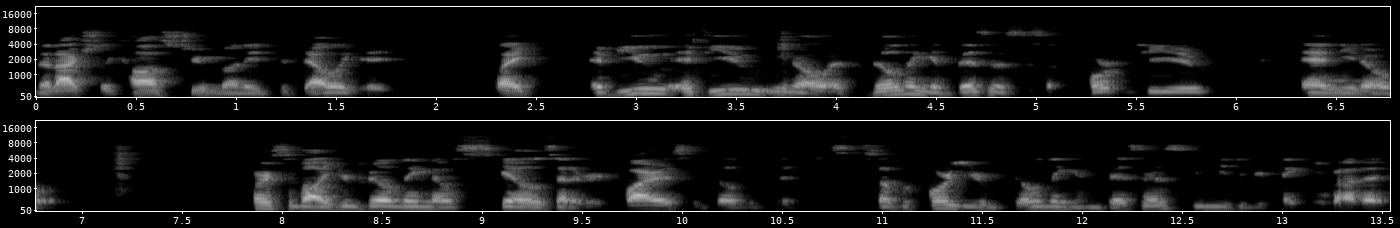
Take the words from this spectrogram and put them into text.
that actually cost you money to delegate. Like if you if you you know if building a business is important to you, and you know, first of all, you're building those skills that it requires to build a business. So before you're building a business, you need to be thinking about it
